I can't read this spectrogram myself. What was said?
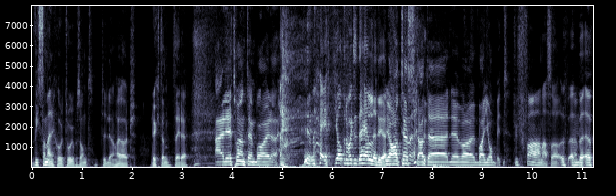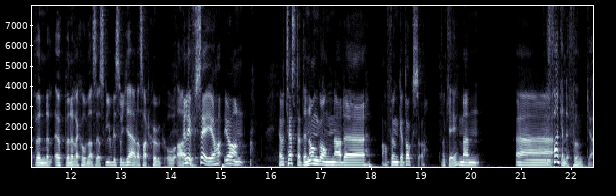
vissa människor tror ju på sånt tydligen, har jag hört. Rykten säger det. Nej, det tror jag inte är en bra idé. nej, jag tror faktiskt inte heller det. Jag har testat, eh, det var bara jobbigt. Fy fan alltså. Upp, öppen, öppen, öppen relation alltså. Jag skulle bli så jävla svartsjuk och arg. Eller i och för sig, jag, har- jag, har en, jag har testat det någon gång när det har funkat också. Okej. Men... eh, Hur fan kan det funka?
